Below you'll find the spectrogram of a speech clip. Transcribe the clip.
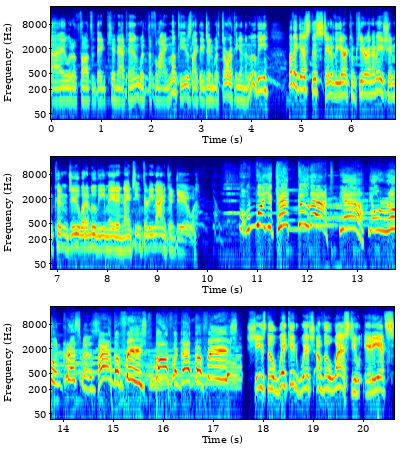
I would have thought that they'd kidnap him with the flying monkeys like they did with Dorothy in the movie, but I guess this state-of-the-art computer animation couldn't do what a movie made in 1939 could do. Why you can't do that? Yeah, you'll ruin Christmas. And the feast! Don't forget the feast! She's the Wicked Witch of the West, you idiots!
